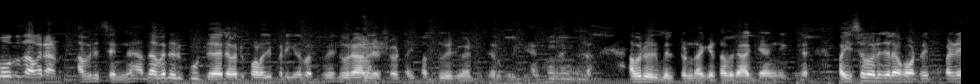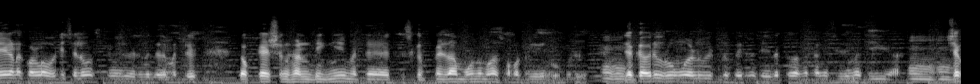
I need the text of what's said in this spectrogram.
പോകുന്നത് അവരാണ്. അവർ തന്നെ അത് അവരൊരു കൂട്ടുകാർ അവർ കോളേജിൽ പഠിക്കുന്ന പത്ത് പേരിൽ ഒരാൾ രക്ഷപ്പെട്ടായി പത്ത് പേരുമായിട്ട് ചേർന്ന് അവരൊരു ബെൽറ്റ് ഉണ്ടാക്കിയിട്ട് അവർ ആ ഗ്യാങ്ങിങ്ങനെ പൈസ പോലെ ചില ഹോട്ടലിൽ പഴയ കണക്കുള്ള ഒരു ചിലവ് സിനിമയിൽ വരുന്നില്ല. മറ്റ് ലൊക്കേഷൻ ഹണ്ടിങ് മറ്റേ സ്ക്രിപ്റ്റ് എഴുതാൻ മൂന്ന് മാസം ഹോട്ടലിൽ ഇതൊക്കെ അവർ റൂമുകൾ വീട്ടിൽ പോയിരുന്നു ചെയ്തിട്ട് വന്നിട്ടാണ് സിനിമ ചെയ്യുക. പക്ഷെ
